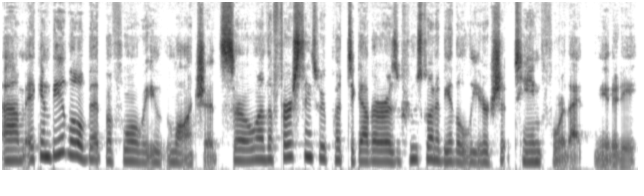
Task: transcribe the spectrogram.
um, it can be a little bit before we launch it. So one of the first things we put together is who's going to be the leadership team for that community.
